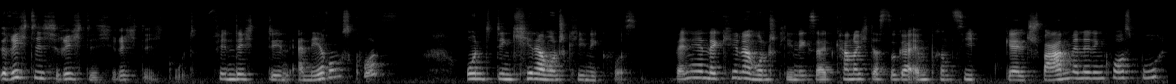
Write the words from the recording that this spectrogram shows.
richtig, richtig, richtig gut finde ich den Ernährungskurs. und den Kinderwunschklinikkurs. Wenn ihr in der Kinderwunschklinik seid, kann euch das sogar im Prinzip Geld sparen, wenn ihr den Kurs bucht,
